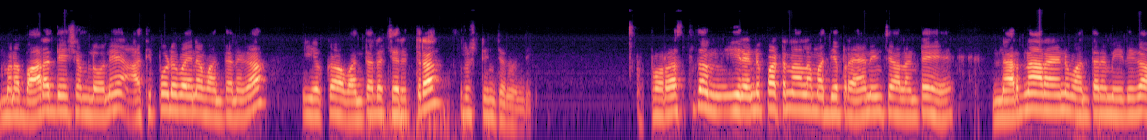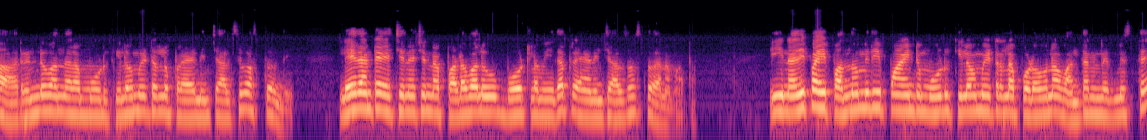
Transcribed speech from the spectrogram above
మన భారతదేశంలోనే అతి పొడవైన వంతెనగా ఈ యొక్క వంతెన చరిత్ర సృష్టించనుంది. ప్రస్తుతం ఈ రెండు పట్టణాల మధ్య ప్రయాణించాలంటే నర్నారాయణ వంతెన మీదుగా రెండు వందల మూడు కిలోమీటర్లు ప్రయాణించాల్సి వస్తుంది. లేదంటే చిన్న చిన్న పడవలు బోట్ల మీద ప్రయాణించాల్సి వస్తుంది అన్నమాట ఈ నదిపై పంతొమ్మిది పాయింట్ మూడు కిలోమీటర్ల పొడవున వంతెన నిర్మిస్తే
